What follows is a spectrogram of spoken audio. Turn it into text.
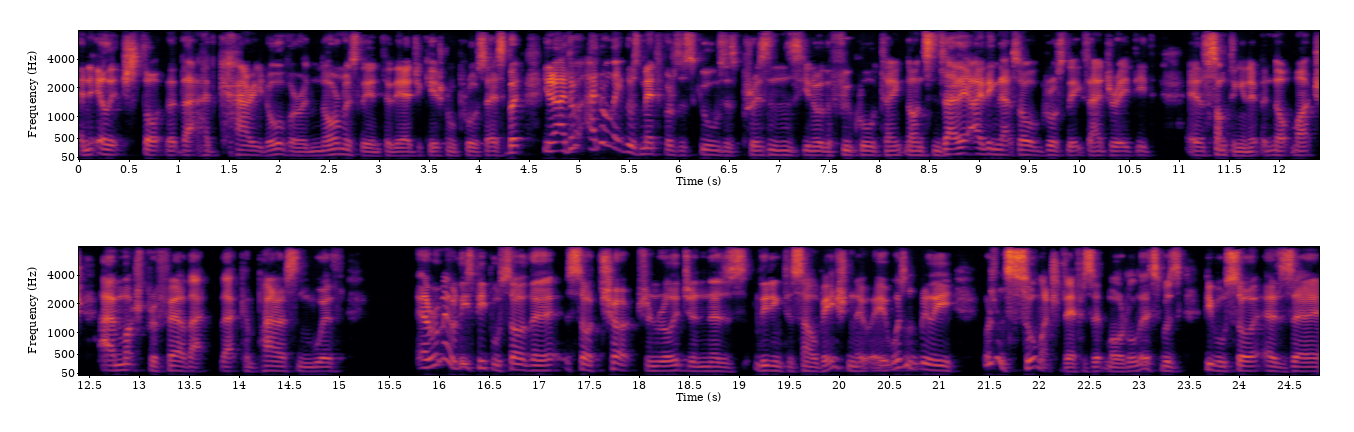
and Illich thought that that had carried over enormously into the educational process. But you know, I don't, I don't like those metaphors of schools as prisons. You know, the Foucault type nonsense. I, I think that's all grossly exaggerated. Uh, there's something in it, but not much. I much prefer that that comparison with. I uh, remember these people saw the saw church and religion as leading to salvation. It, it wasn't really wasn't so much deficit model. This was people saw it as uh,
